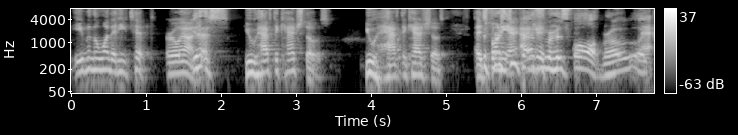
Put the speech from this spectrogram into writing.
even the one that he tipped early on. Yes, you have to catch those. You have to catch those. It's the funny. First two passes actually, were his fault, bro. Like,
